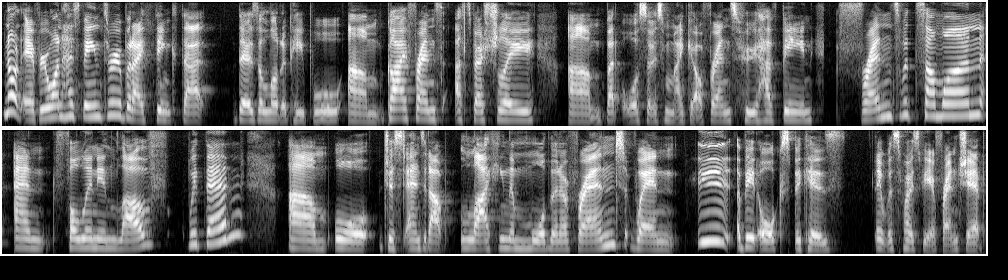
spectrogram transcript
not everyone has been through, but I think that there's a lot of people, um, guy friends especially, um, but also some of my girlfriends who have been friends with someone and fallen in love with them, um, or just ended up liking them more than a friend when eh, a bit orcs because it was supposed to be a friendship,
